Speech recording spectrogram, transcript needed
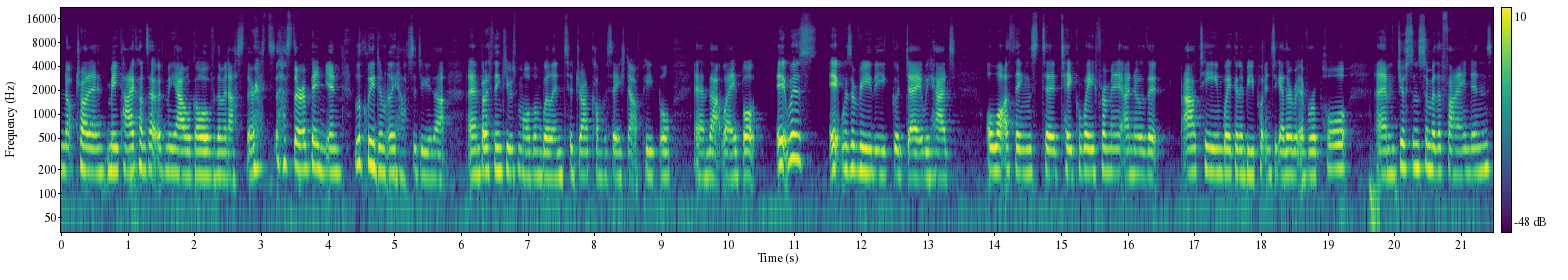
not trying to make eye contact with me, I will go over them and ask their ask their opinion. Luckily, he didn't really have to do that, um, but I think he was more than willing to drag conversation out of people um, that way. But it was it was a really good day. We had a lot of things to take away from it. I know that our team we're going to be putting together a bit of a report, um, just on some of the findings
